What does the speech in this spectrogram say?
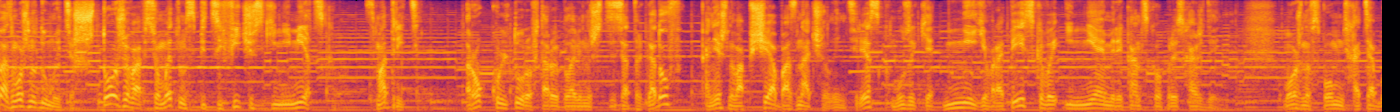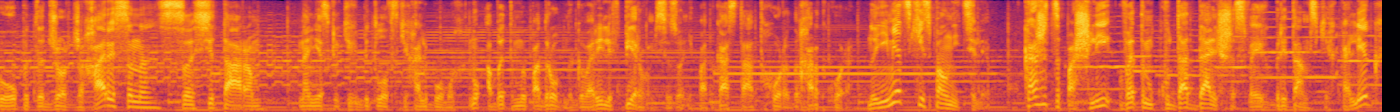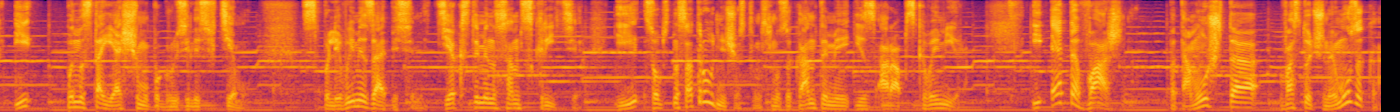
Возможно, думаете, что же во всем этом специфически немецкого? Смотрите, рок-культура второй половины 60-х годов, конечно, вообще обозначила интерес к музыке не европейского и не американского происхождения. Можно вспомнить хотя бы опыты Джорджа Харрисона с ситаром на нескольких битловских альбомах. Ну, об этом мы подробно говорили в первом сезоне подкаста «От хора до хардкора». Но немецкие исполнители, кажется, пошли в этом куда дальше своих британских коллег и по-настоящему погрузились в тему. С полевыми записями, текстами на санскрите и, собственно, сотрудничеством с музыкантами из арабского мира. И это важно, потому что восточная музыка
